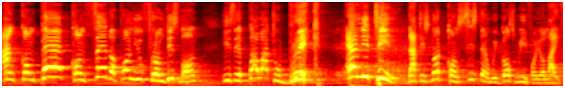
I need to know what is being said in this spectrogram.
And compared, conferred upon you from this month is a power to break anything that is not consistent with God's will for your life.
